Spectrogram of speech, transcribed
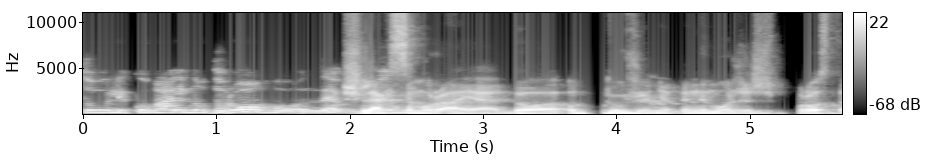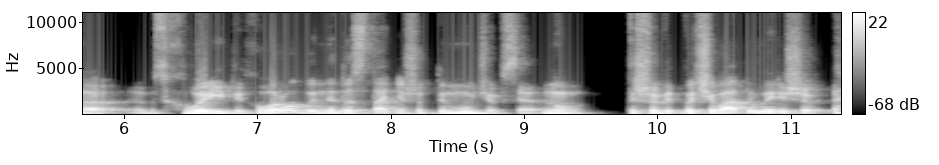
ту лікувальну дорогу не Шлях самурая до одужання. Ти не можеш просто е, хворіти. Хвороби недостатньо, щоб ти мучився. Ну, ти що, відпочивати вирішив?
